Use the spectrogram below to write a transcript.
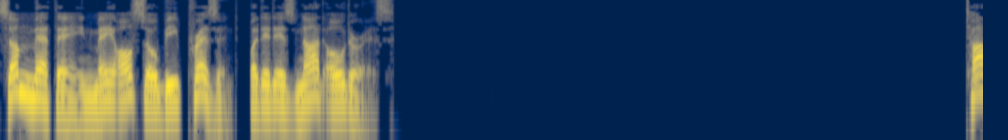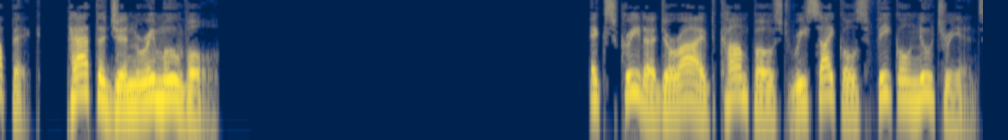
Some methane may also be present, but it is not odorous. Topic: Pathogen removal. Excreta-derived compost recycles fecal nutrients,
